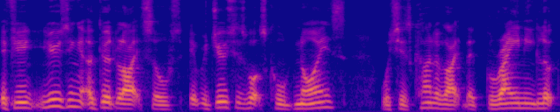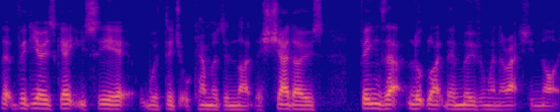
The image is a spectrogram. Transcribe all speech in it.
If you're using a good light source, it reduces what's called noise, which is kind of like the grainy look that videos get. You see it with digital cameras in like the shadows, things that look like they're moving when they're actually not.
